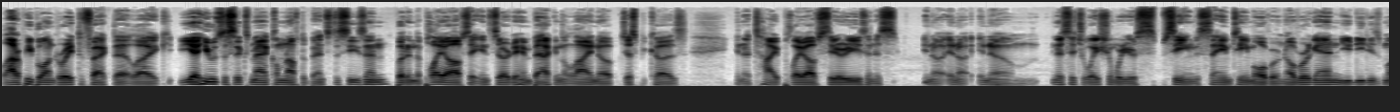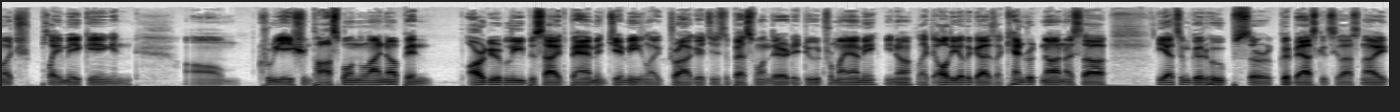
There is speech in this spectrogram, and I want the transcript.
a lot of people underrate the fact that like yeah he was the sixth man coming off the bench this season, but in the playoffs they inserted him back in the lineup just because in a tight playoff series and it's in a in a in a um, in a situation where you're seeing the same team over and over again, you need as much playmaking and um, creation possible in the lineup. And arguably, besides Bam and Jimmy, like Dragic is the best one there to do it for Miami. You know, like all the other guys, like Kendrick Nunn, I saw he had some good hoops or good baskets last night,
